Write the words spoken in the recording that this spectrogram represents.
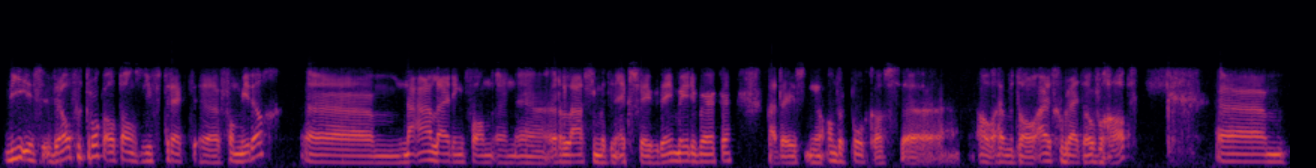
Die is wel vertrokken, althans die vertrekt uh, vanmiddag. Uh, naar aanleiding van een uh, relatie met een ex-VVD-medewerker. Nou, daar is in een andere podcast uh, al hebben we het al uitgebreid over gehad. Um,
